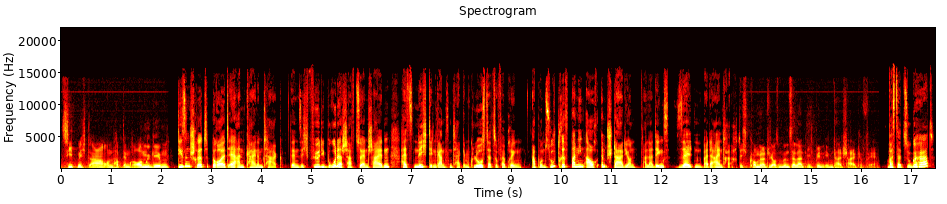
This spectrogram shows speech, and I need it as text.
zieht mich da und habe dem Raum gegeben. Diesen Schritt bereut er an keinem Tag. Denn sich für die Bruderschaft zu entscheiden, heißt nicht den ganzen Tag im Kloster zu verbringen. Ab und zu trifft man ihn auch im Stadion, allerdings selten bei der Eintracht. Ich komme natürlich aus dem Münsterland, ich bin eben halt Schalke-Fan. Was dazu gehört?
